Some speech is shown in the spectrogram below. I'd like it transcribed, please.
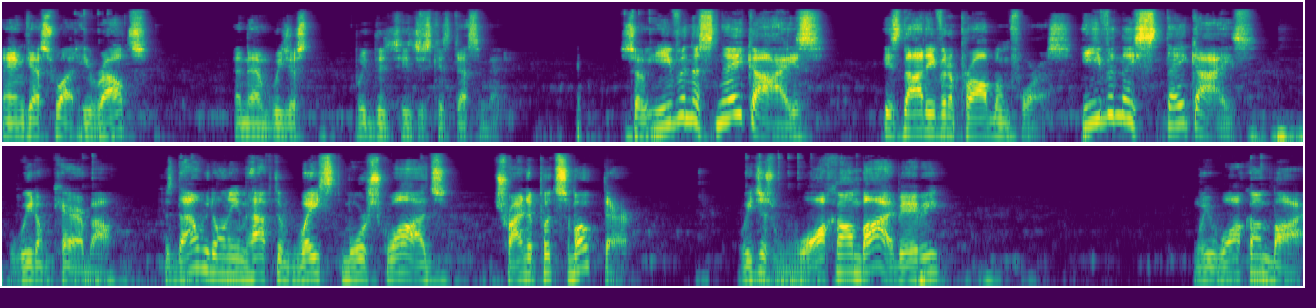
And guess what? He routes, and then we just we he just gets decimated. So even the snake eyes is not even a problem for us. Even the snake eyes, we don't care about because now we don't even have to waste more squads trying to put smoke there. We just walk on by, baby. We walk on by,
